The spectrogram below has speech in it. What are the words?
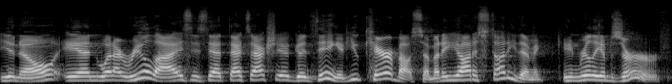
you know. And what I realize is that that's actually a good thing. If you care about somebody, you ought to study them and really observe.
